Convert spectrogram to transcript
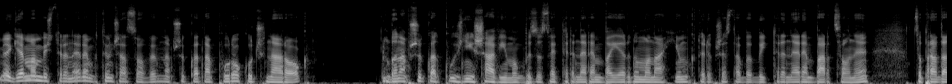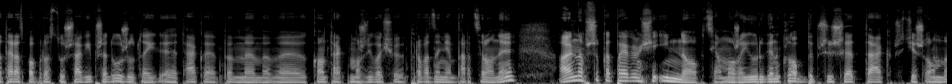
jak ja mam być trenerem tymczasowym, na przykład na pół roku czy na rok, bo na przykład później Xavi mógłby zostać trenerem Bayernu Monachium, który przestałby być trenerem Barcony. Co prawda teraz po prostu Xavi przedłużył tutaj e, tak, e, kontrakt, możliwość prowadzenia Barcelony, ale na przykład pojawią się inne opcje. Może Jurgen Klopp by przyszedł, tak, przecież on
